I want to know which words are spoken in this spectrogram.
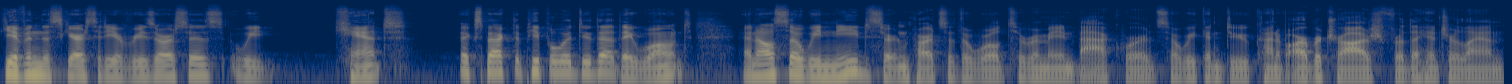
given the scarcity of resources, we can't expect that people would do that. They won't. And also, we need certain parts of the world to remain backward so we can do kind of arbitrage for the hinterland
